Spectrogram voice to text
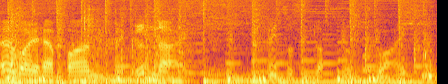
Everybody have fun and good night. Please subscribe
